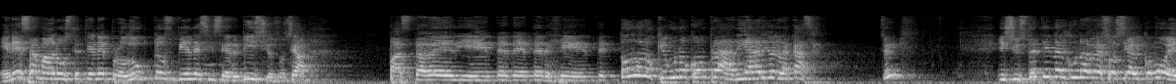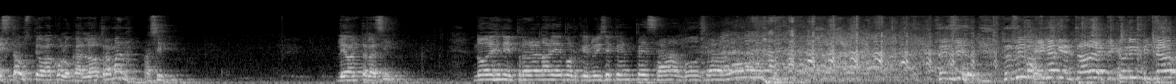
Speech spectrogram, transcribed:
En esa mano usted tiene productos, bienes y servicios. O sea, pasta de dientes, detergente, todo lo que uno compra a diario en la casa. ¿Sí? Y si usted tiene alguna red social como esta, usted va a colocar la otra mano, así. Levántala así. No dejen entrar a nadie porque no dice que empezamos a... ¿No se imagina que entrara aquí con un invitado?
